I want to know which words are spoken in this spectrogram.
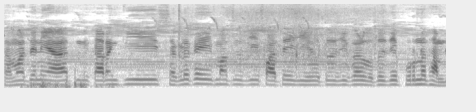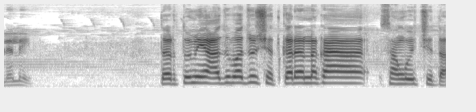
समाधानी आहात मी कारण की सगळं काही माझं जे पाते जे होतं जे गळ होतं ते पूर्ण थांबलेलं आहे. तर तुम्ही आजूबाजू शेतकऱ्यांना काय सांगू इच्छिता?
